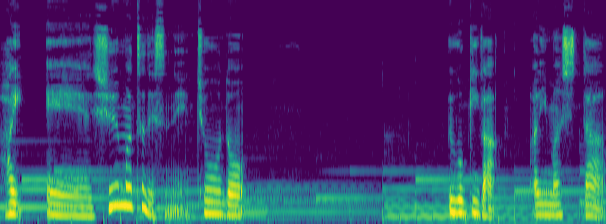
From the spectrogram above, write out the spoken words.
はい、えー、週末ですね。ちょうど動きがありました、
